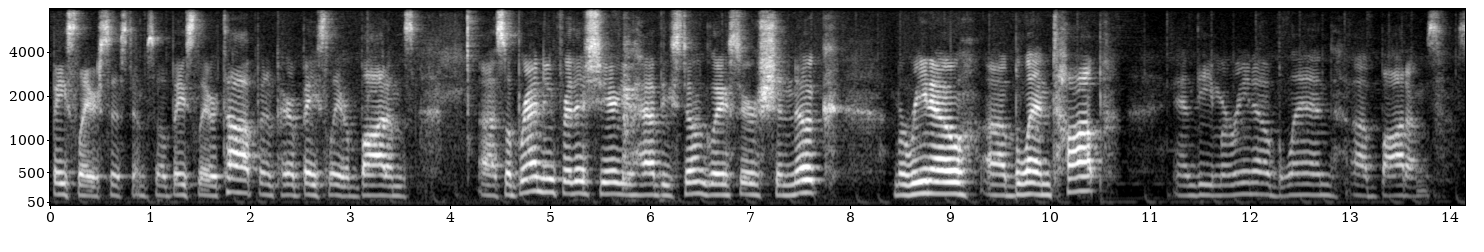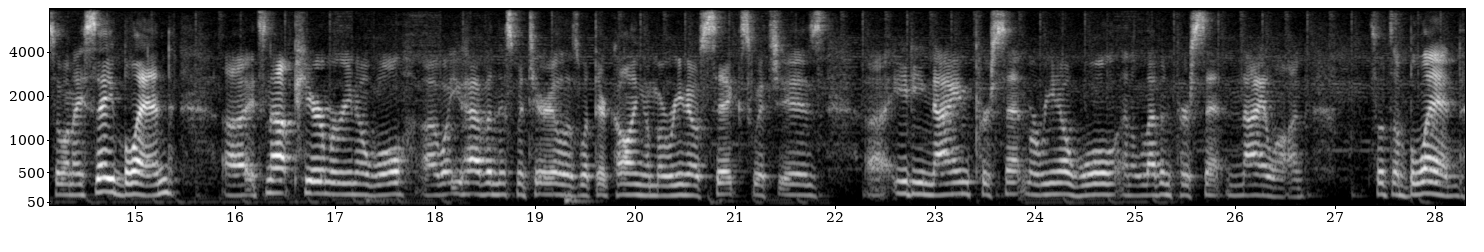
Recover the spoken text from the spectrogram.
base layer system. So a base layer top and a pair of base layer bottoms. Uh, so brand new for this year, you have the Stone Glacier Chinook Merino uh, blend top and the Merino blend uh, bottoms. So when I say blend, uh, it's not pure merino wool. Uh, what you have in this material is what they're calling a Merino 6, which is 89% uh, merino wool and 11% nylon. So it's a blend.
